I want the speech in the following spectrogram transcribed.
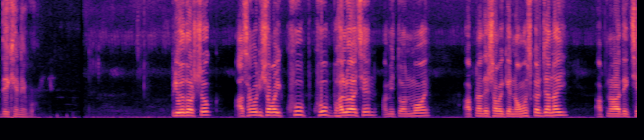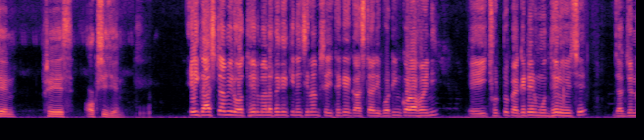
দেখে নেব। প্রিয় দর্শক, আশা করি সবাই খুব খুব ভালো আছেন। আমি তন্ময়। আপনাদের সবাইকে নমস্কার জানাই। আপনারা দেখছেন ফ্রেশ অক্সিজেন। এই গাছটা আমি রথের মেলা থেকে কিনেছিলাম, সেই থেকে গাছটা রিপোর্টিং করা হয়নি। এই ছোট্ট প্যাকেটের মধ্যে রয়েছে যার জন্য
